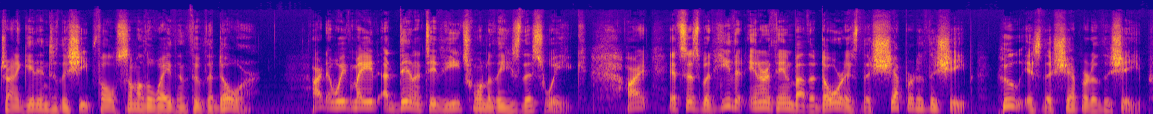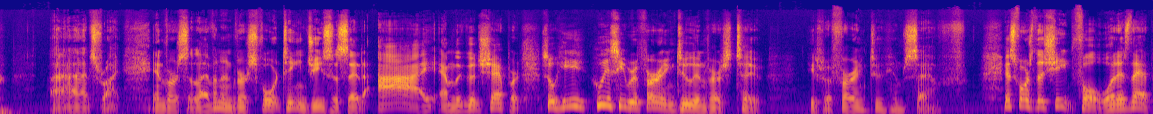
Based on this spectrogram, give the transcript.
trying to get into the sheepfold some other way than through the door. All right, now we've made identity to each one of these this week. All right, it says, But he that entereth in by the door is the shepherd of the sheep. Who is the shepherd of the sheep? Ah, that's right. In verse 11 and verse 14, Jesus said, I am the good shepherd. So he, who is he referring to in verse 2? He's referring to himself. As far as the sheepfold, what is that?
